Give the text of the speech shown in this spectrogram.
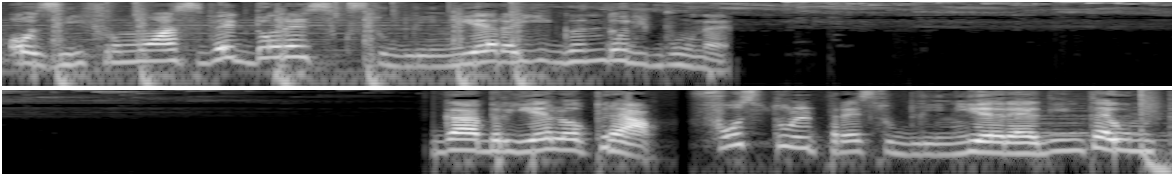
O zi frumoasă vă doresc sublinierei gânduri bune. Gabriel Oprea Fostul presubliniere din TUMP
